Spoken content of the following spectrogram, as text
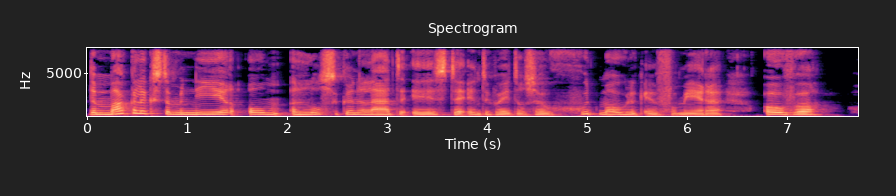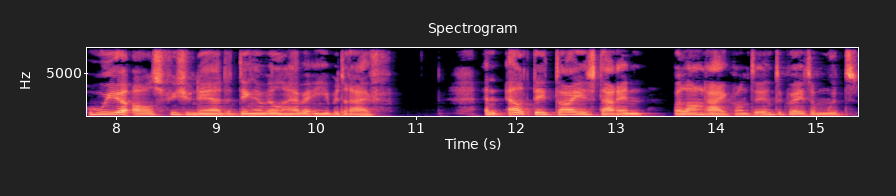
De makkelijkste manier om los te kunnen laten is de integrator zo goed mogelijk informeren over hoe je als visionair de dingen wil hebben in je bedrijf. En elk detail is daarin belangrijk, want de integrator moet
